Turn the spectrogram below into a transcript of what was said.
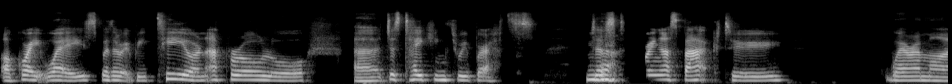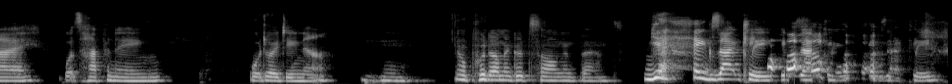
are great ways, whether it be tea or an aperol or uh, just taking three breaths, just yeah. bring us back to where am I? What's happening? What do I do now? Mm-hmm. Or put on a good song and dance. Yeah, exactly. Exactly. exactly.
